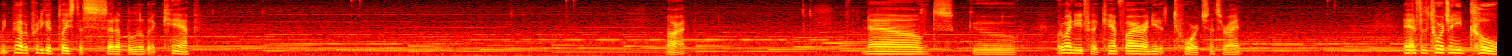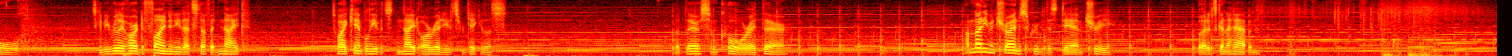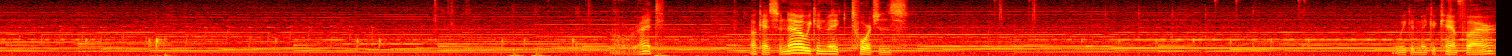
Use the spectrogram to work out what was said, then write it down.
we'd have a pretty good place to set up a little bit of camp. Alright. Now, let's go... What do I need for the campfire? I need a torch, that's right. And for the torch I need coal. It's gonna be really hard to find any of that stuff at night. Why I can't believe it's night already. It's ridiculous. But there's some coal right there. I'm not even trying to screw with this damn tree. But it's gonna happen. Alright. Okay, so now we can make torches. Can make a campfire.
